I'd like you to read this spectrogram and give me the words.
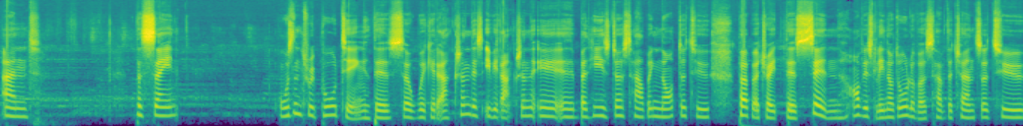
And the saint wasn't reporting this uh, wicked action, this evil action, uh, but he's just helping not to perpetrate this sin. Obviously, not all of us have the chance to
